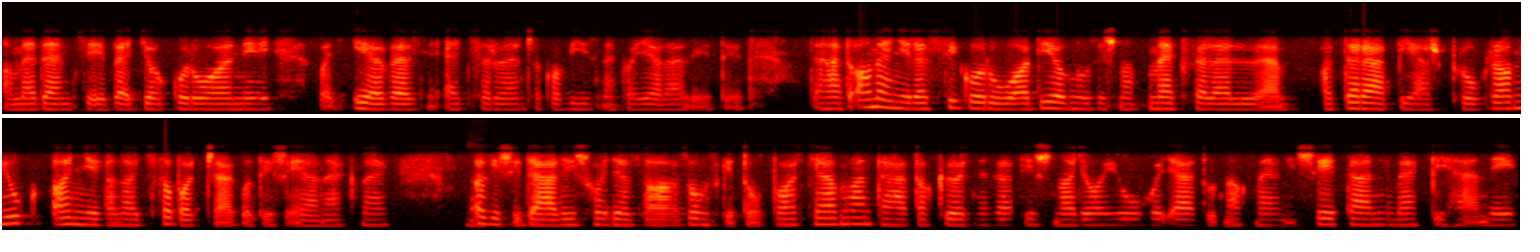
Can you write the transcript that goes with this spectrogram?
a medencébe gyakorolni, vagy élvezni egyszerűen csak a víznek a jelenlétét. Tehát amennyire szigorú a diagnózisnak megfelelően a terápiás programjuk, annyira nagy szabadságot is élnek meg. Az is ideális, hogy ez a Zomszki-tó partján van, tehát a környezet is nagyon jó, hogy el tudnak menni sétálni, megpihenni,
